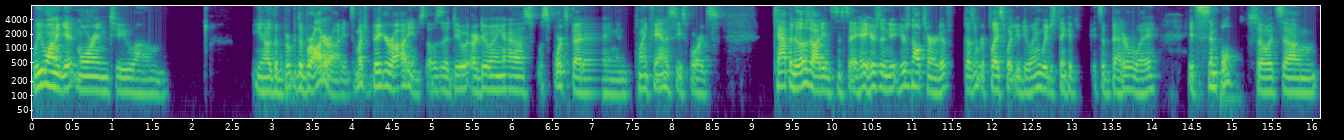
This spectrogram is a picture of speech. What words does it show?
we want to get more into um, you know the the broader audience, a much bigger audience. Those that do are doing uh, sports betting and playing fantasy sports. Tap into those audience and say, hey, here's a new, here's an alternative. Doesn't replace what you're doing. We just think it's it's a better way. It's simple, so it's um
